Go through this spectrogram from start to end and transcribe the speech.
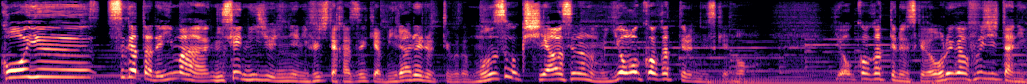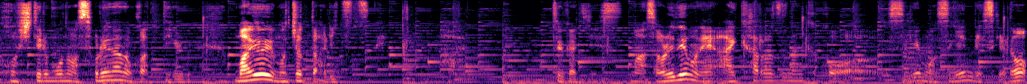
こういう姿で今2022年に藤田和之が見られるっていうことはものすごく幸せなのもよく分かってるんですけどよく分かってるんですけど俺が藤田に欲してるものはそれなのかっていう迷いもちょっとありつつね。はい、という感じです。まあそれでもね相変わらずなんかこうすげえもんすげえんですけど。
